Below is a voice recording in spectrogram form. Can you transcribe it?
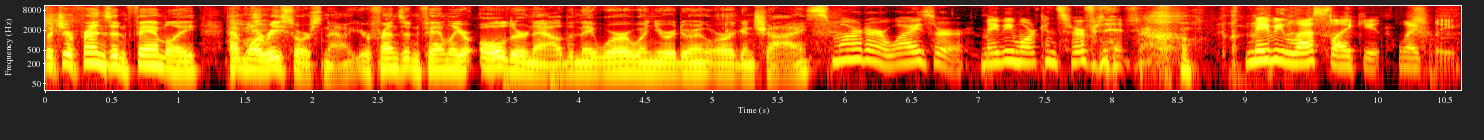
But your friends and family have more resource now. Your friends and family are older now than they were when you were doing Oregon Chai. Smarter, wiser, maybe more conservative, maybe less likely. likely.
